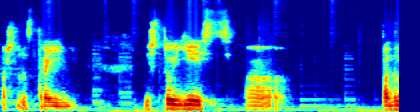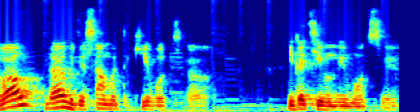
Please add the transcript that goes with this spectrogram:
ваше настроение. И что есть э, подвал, да, где самые такие вот э, негативные эмоции,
